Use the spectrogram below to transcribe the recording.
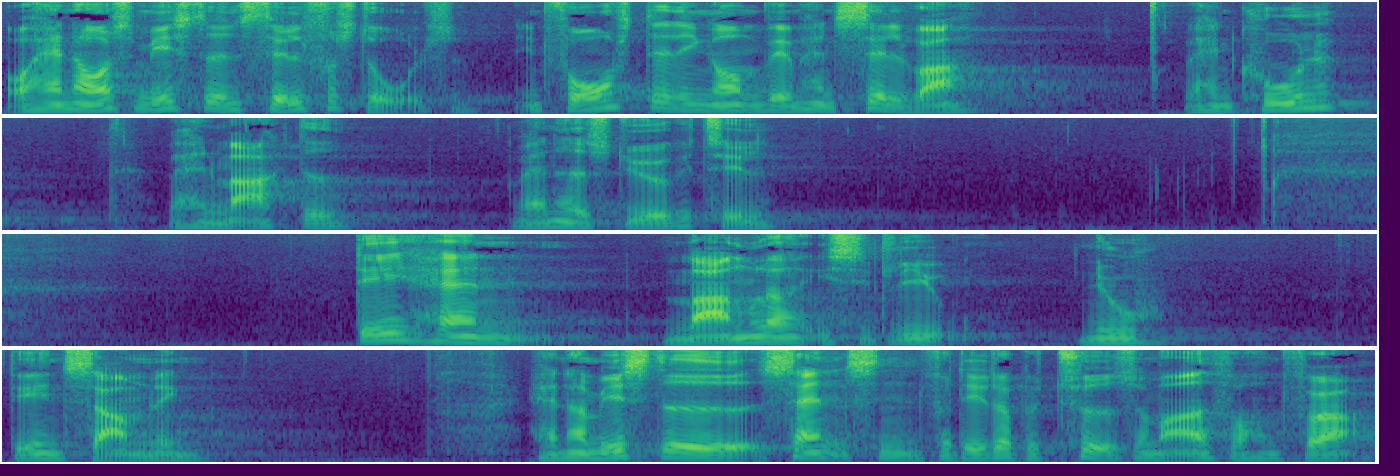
Og han har også mistet en selvforståelse, en forestilling om, hvem han selv var, hvad han kunne, hvad han magtede, hvad han havde styrke til. Det han mangler i sit liv nu, det er en samling han har mistet sansen for det, der betød så meget for ham før,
